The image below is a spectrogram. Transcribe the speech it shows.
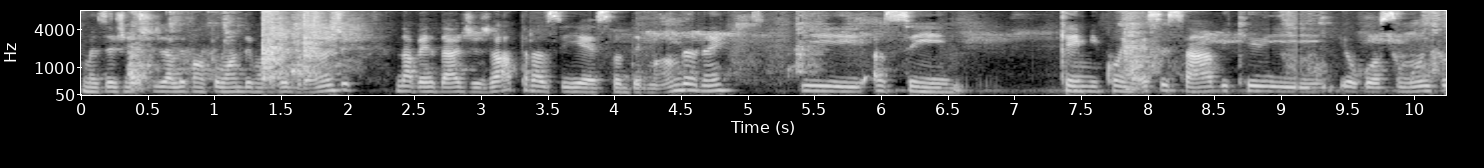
mas a gente já levantou uma demanda grande, na verdade já trazia essa demanda, né, e assim, quem me conhece sabe que eu gosto muito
